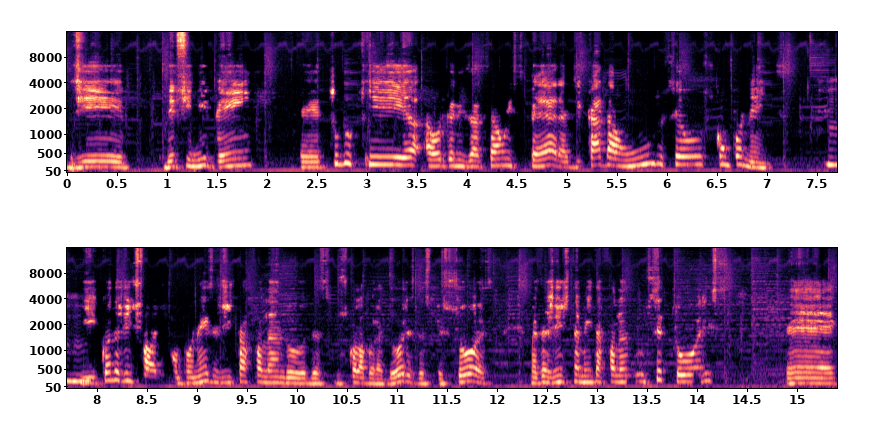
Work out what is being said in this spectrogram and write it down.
de definir bem é, tudo que a organização espera de cada um dos seus componentes. Uhum. E quando a gente fala de componentes, a gente está falando das, dos colaboradores, das pessoas, mas a gente também está falando dos setores, é,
